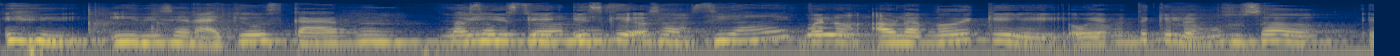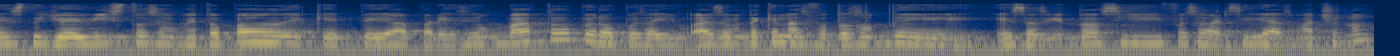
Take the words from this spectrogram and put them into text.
y, y dicen, hay que buscar más Güey, es que, opciones. es que, o sea, sí hay, bueno, hablando de que, obviamente que lo hemos usado, este, yo he visto, o sea, me he topado de que te aparece un vato, pero pues hay, haz de cuenta que en las fotos donde estás viendo así, pues a ver si le das macho, ¿no?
